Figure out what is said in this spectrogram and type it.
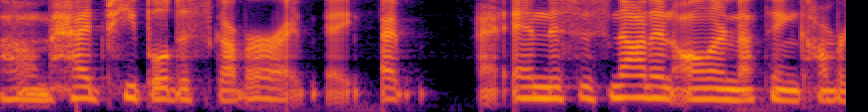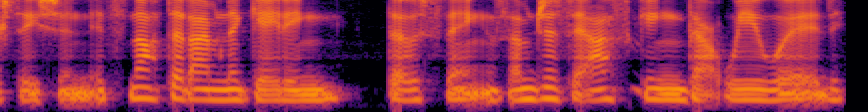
um, had people discover. I, I, I, and this is not an all or nothing conversation. It's not that I'm negating those things. I'm just asking that we would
